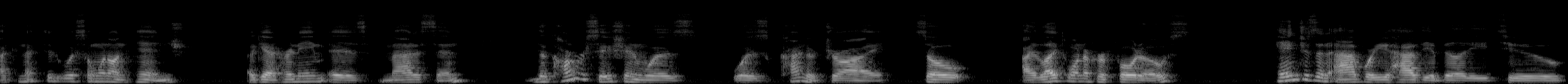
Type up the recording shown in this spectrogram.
I connected with someone on Hinge. Again, her name is Madison. The conversation was was kind of dry. So I liked one of her photos. Hinge is an app where you have the ability to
